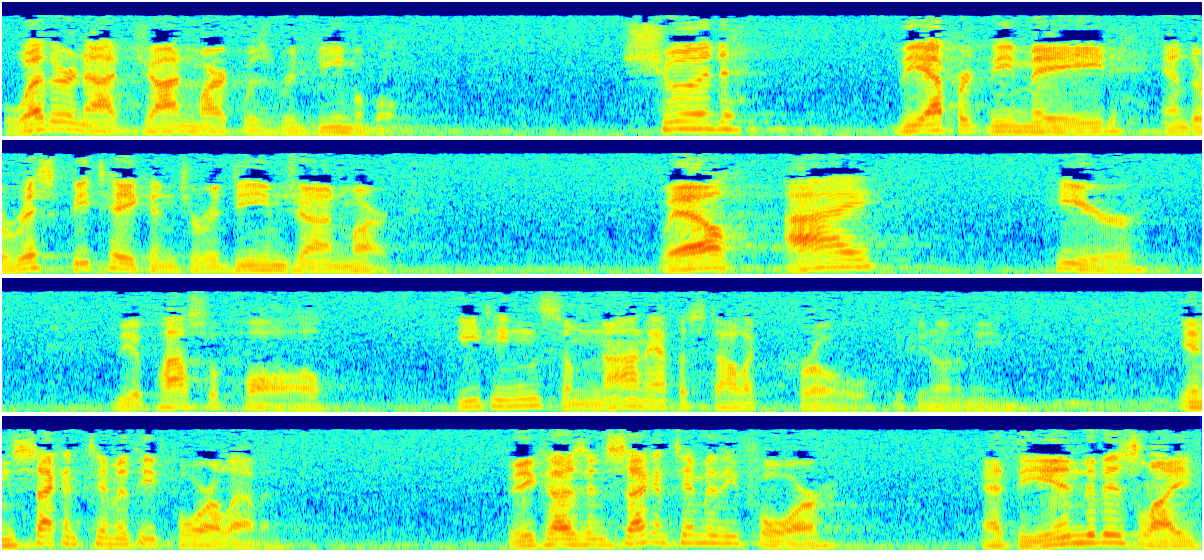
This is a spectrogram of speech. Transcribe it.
whether or not John Mark was redeemable. Should the effort be made and the risk be taken to redeem John Mark? Well, I hear the Apostle Paul eating some non-apostolic crow, if you know what I mean, in 2 Timothy 4.11. Because in 2 Timothy 4, at the end of his life,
